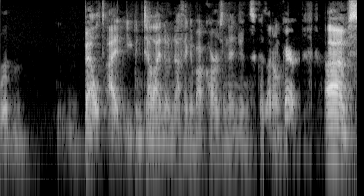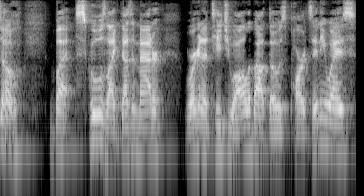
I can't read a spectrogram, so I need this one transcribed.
r- belt. I you can tell I know nothing about cars and engines because I don't care. Um, so, but school's like doesn't matter. We're gonna teach you all about those parts anyways,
